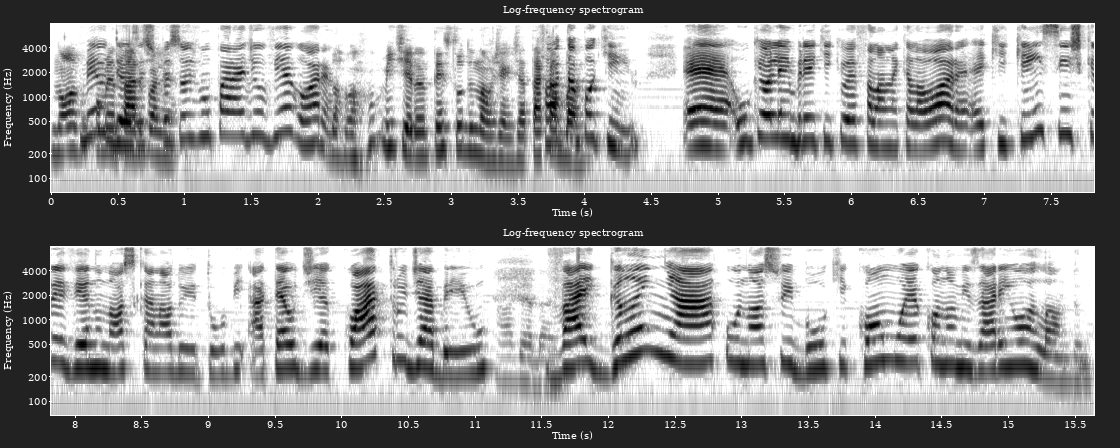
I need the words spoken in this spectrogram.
nove Meu Deus, comentários as pessoas vão parar de ouvir agora. Mentira, não tem isso tudo não, gente, já tá Falta acabando. pouquinho. É, o que eu lembrei aqui que eu ia falar naquela hora é que quem se inscrever no nosso canal do YouTube até o dia 4 de abril Ah, vai ganhar o nosso e-book Como Economizar em Orlando.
